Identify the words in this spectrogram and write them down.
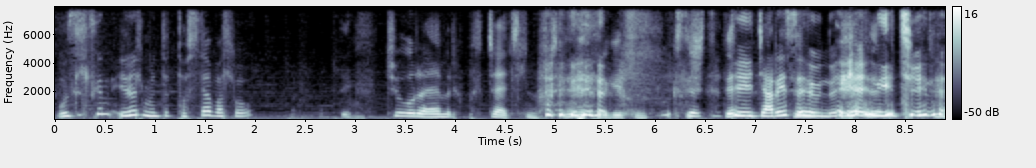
Өмсөлцөх нь эрүүл мэндэд тустай болов уу? Чи өөр амар их булчин ажиллана гэсэн гэж гэсэн шүү дээ. Тий 69% нь байна гэж байна.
